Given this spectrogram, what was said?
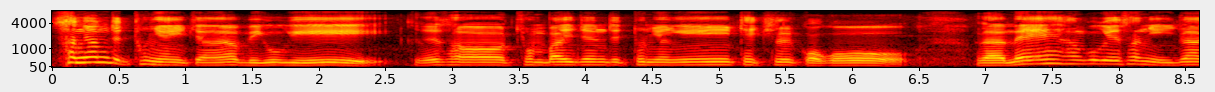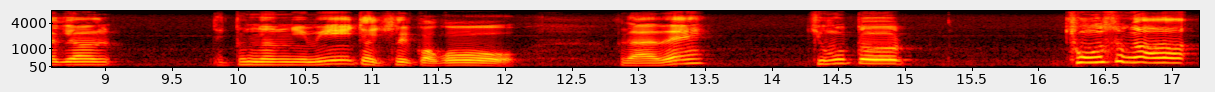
4년 대통령이잖아요, 미국이. 그래서 존 바이든 대통령이 되실 거고, 그 다음에 한국에서는 이낙연 대통령님이 되실 거고, 그 다음에 중국도 총수가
